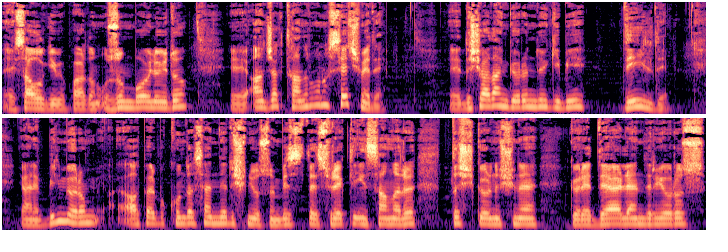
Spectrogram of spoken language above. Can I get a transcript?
e, Saul gibi pardon uzun boyluydu. E, ancak Tanrı onu seçmedi. Dışarıdan göründüğü gibi değildi. Yani bilmiyorum Alper bu konuda sen ne düşünüyorsun? Biz de sürekli insanları dış görünüşüne göre değerlendiriyoruz.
